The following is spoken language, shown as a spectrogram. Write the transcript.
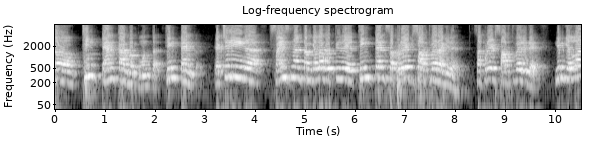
ನಾವು ಥಿಂಕ್ ಟ್ಯಾಂಕ್ ಆಗ್ಬೇಕು ಅಂತ. ಥಿಂಕ್ ಟ್ಯಾಂಕ್ ಆಕ್ಚುಲಿ ಈಗ ಸೈನ್ಸ್ನಲ್ಲಿ ತಮ್ಗೆಲ್ಲ ಗೊತ್ತಿದೆ ಥಿಂಕ್ ಟ್ಯಾಂಕ್ ಸಪರೇಟ್ ಸಾಫ್ಟ್ವೇರ್ ಆಗಿದೆ. ಸಪರೇಟ್ ಸಾಫ್ಟ್ವೇರ್ ಇದೆ. ನಿಮ್ಗೆಲ್ಲಾ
